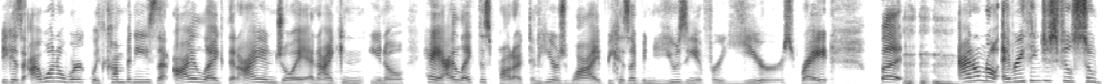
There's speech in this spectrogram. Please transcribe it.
Because I want to work with companies that I like, that I enjoy, and I can, you know, hey, I like this product, and here's why because I've been using it for years, right? But I don't know. Everything just feels so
